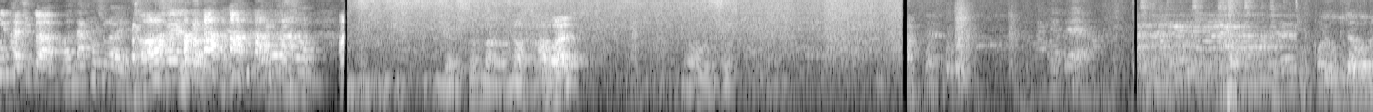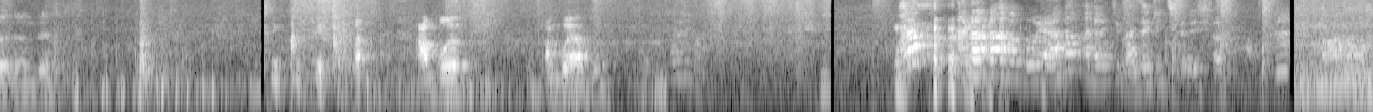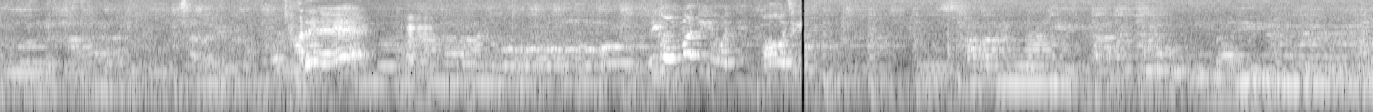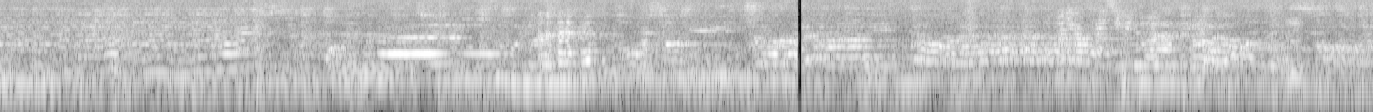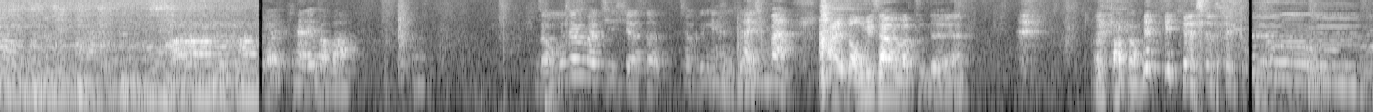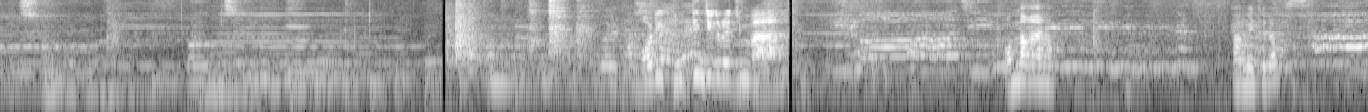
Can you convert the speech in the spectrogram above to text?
이 가져가. 어, 나 가져가야 돼. 손나 남아. 가발? 어. 됐대. 어, 여기다 걸어야 되는데. 안 보여? 안 보여, 안 보여. 뭐야? 지금 와서 귀찮으셔. 어, 잘해. 잘해. 이거 엄마도 이거 어제 어, 어저께 어머니가 80이 좋아하셨어요. 잘해봐봐. 너무 잘 맞추셔서 적응이 안 돼. 아줌마. 아, 너무 이상한 것 같은데. 닫아. 머리 굴든지 그러지 마. 엄마가 마음에 들어?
